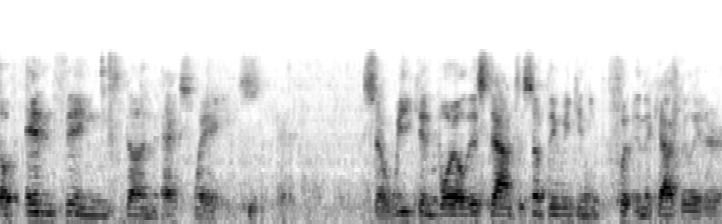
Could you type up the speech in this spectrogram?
of n things done x ways. So we can boil this down to something we can put in the calculator.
